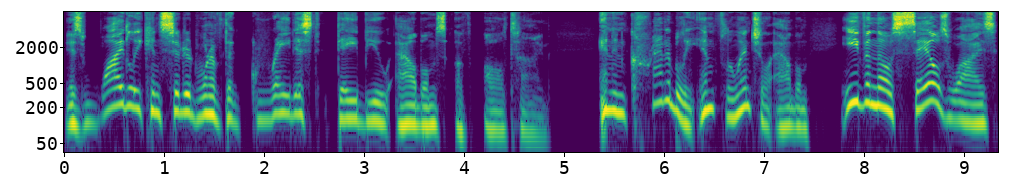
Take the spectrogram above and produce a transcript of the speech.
is widely considered one of the greatest debut albums of all time. An incredibly influential album, even though sales wise,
